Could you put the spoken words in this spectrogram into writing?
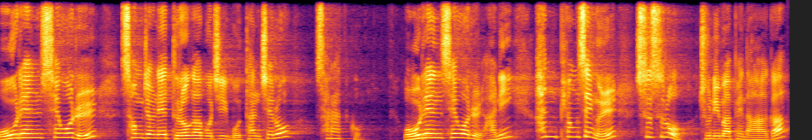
오랜 세월을 성전에 들어가 보지 못한 채로 살았고 오랜 세월을 아니 한 평생을 스스로 주님 앞에 나아가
